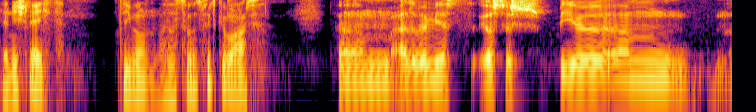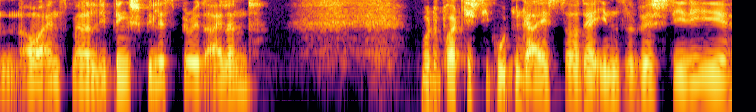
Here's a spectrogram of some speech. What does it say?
Ja, nicht schlecht. Simon, was hast du uns mitgebracht? Ähm, also bei mir ist das erste Spiel ähm, auch eins meiner Lieblingsspiele Spirit Island, wo du praktisch die guten Geister der Insel bist, die die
